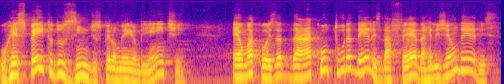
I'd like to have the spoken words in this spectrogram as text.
o respeito dos índios pelo meio ambiente é uma coisa da cultura deles, da fé, da religião deles.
